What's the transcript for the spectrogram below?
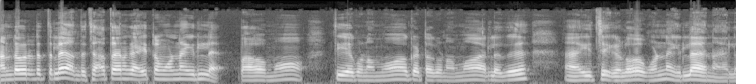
ஆண்டவரிடத்துல அந்த சாத்தானுக்கு ஐட்டம் ஒன்றும் இல்லை. பாவமோ தீய குணமோ கெட்ட குணமோ அல்லது இச்சைகளோ ஒன்றும் இல்லாதனால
